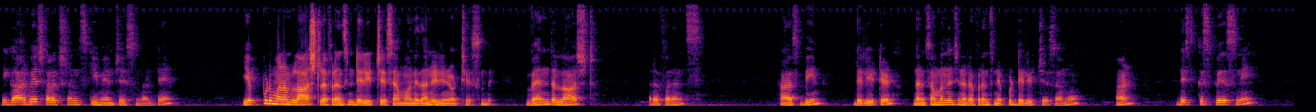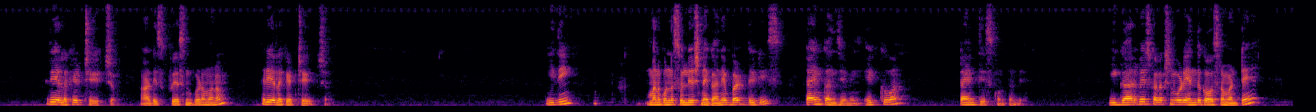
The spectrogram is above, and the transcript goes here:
ఈ గార్బేజ్ కలెక్షన్ స్కీమ్ ఏం చేస్తుందంటే ఎప్పుడు మనం లాస్ట్ రెఫరెన్స్ని డెలీట్ చేసాము అనే దాన్ని డినోట్ చేస్తుంది. When the last reference has been deleted దానికి సంబంధించిన రెఫరెన్స్ని ఎప్పుడు డెలీట్ చేసాము అండ్ డిస్క్ స్పేస్ని రీఅలొకేట్ చేయొచ్చు. ఆ డిస్క్ స్పేస్ని కూడా మనం రీఅలొకేట్ చేయొచ్చు. ఇది మనకున్న సొల్యూషనే కానీ but that is time consuming ఎక్కువ టైం తీసుకుంటుంది. ఈ గార్బేజ్ కలెక్షన్ కూడా ఎందుకు అవసరం అంటే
